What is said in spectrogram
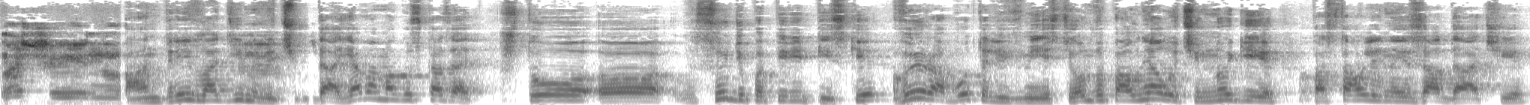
машину. Андрей Владимирович, да, я вам могу сказать, что, э, судя по переписке, вы работали вместе, он выполнял очень многие поставленные задачи,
